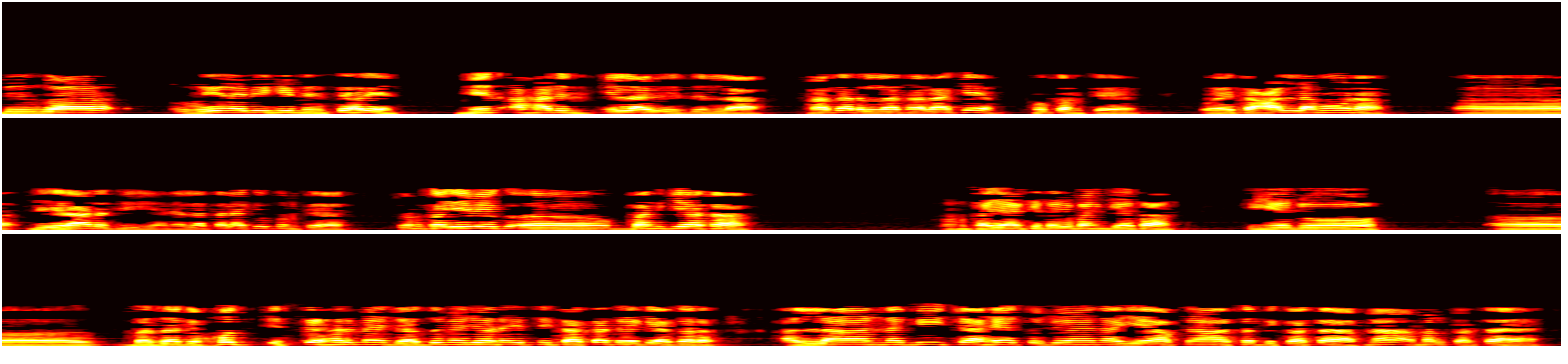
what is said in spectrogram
بغارين به من سحر، من احد الا باذن الله. مگر اللہ تعالی کے حکم سے، ويتعلمون بارادته یعنی اللہ تعالی کے حکم سے۔ ان کا یہ بھی بن گیا تھا۔ ان کا یہ کتاب بن گیا تھا کہ یہ جو بذات خود اس سحر میں، جادو میں جو ہے نا، اتنی طاقت ہے کہ اگر اللہ نبی چاہے تو جو ہے نا، یہ اپنا اثر دکھاتا ہے، اپنا عمل کرتا ہے۔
